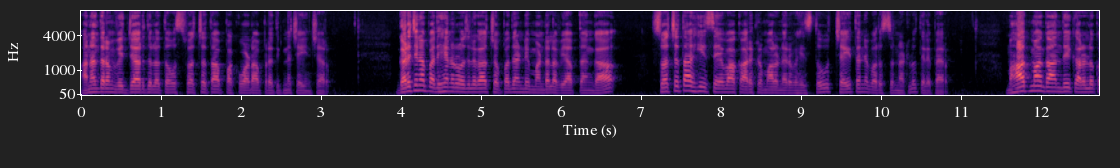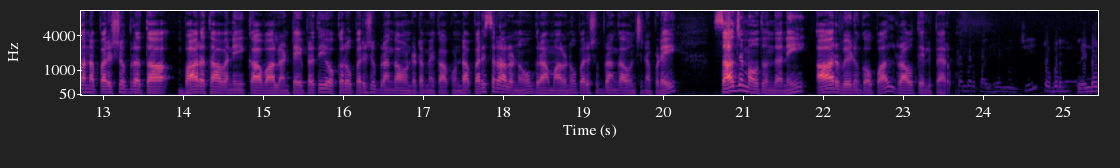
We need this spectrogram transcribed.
అనంతరం విద్యార్థులతో స్వచ్ఛతా పక్వాడా ప్రతిజ్ఞ చేయించారు. గడిచిన పదిహేను రోజులుగా చొప్పదండి మండల వ్యాప్తంగా స్వచ్ఛతా హీ సేవా కార్యక్రమాలు నిర్వహిస్తూ చైతన్యపరుస్తున్నట్లు తెలిపారు. మహాత్మా గాంధీ కలలు కన్న పరిశుభ్రత భారతావని కావాలంటే ప్రతి ఒక్కరూ పరిశుభ్రంగా ఉండటమే కాకుండా పరిసరాలను గ్రామాలను పరిశుభ్రంగా ఉంచినప్పుడే సాధ్యమవుతుందని ఆర్ వేణుగోపాల్ రావు తెలిపారు. సెప్టెంబర్ పదిహేడు నుంచి అక్టోబర్ రెండవ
